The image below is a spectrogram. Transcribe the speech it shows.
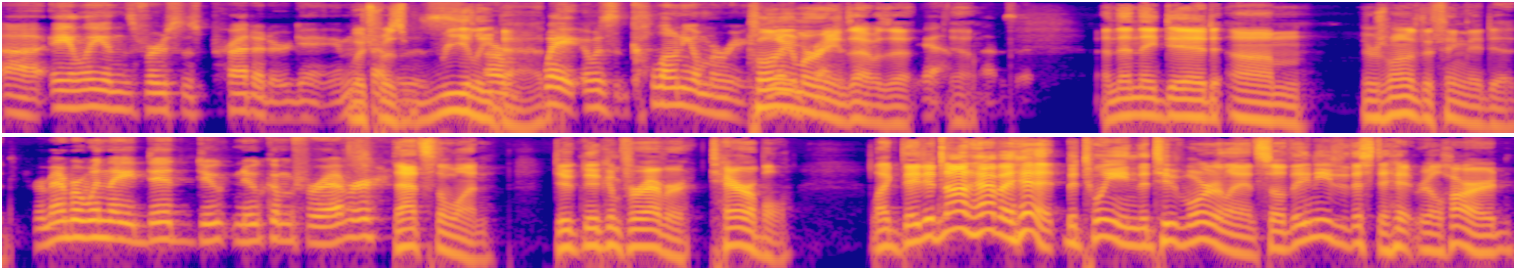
uh, Aliens versus Predator game, Which that was really or bad. Wait, it was Colonial Marines. Colonial Marines. Predator. That was it. Yeah, yeah. that was it. And then they did. um There's one other thing they did. Remember when they did Duke Nukem Forever? That's the one. Duke Nukem Forever. Terrible. Like they did not have a hit between the two Borderlands, so they needed this to hit real hard.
